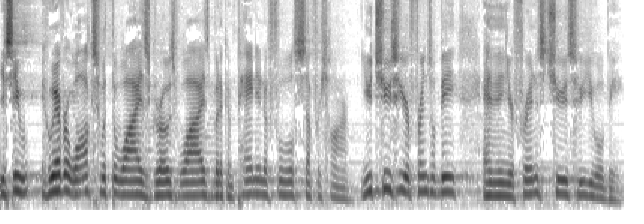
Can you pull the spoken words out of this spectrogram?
You see, whoever walks with the wise grows wise, but a companion of fools suffers harm. You choose who your friends will be, and then your friends choose who you will be.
